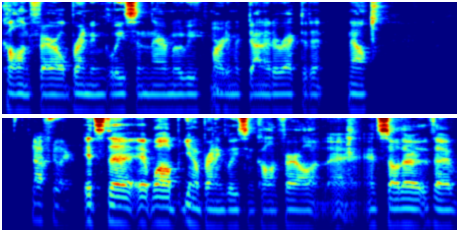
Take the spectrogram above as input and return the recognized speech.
colin farrell brendan gleeson there movie. Marty McDonagh directed it. No? Not familiar. it's the it, well you know Brendan Gleeson, Colin Farrell, and, and so the the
